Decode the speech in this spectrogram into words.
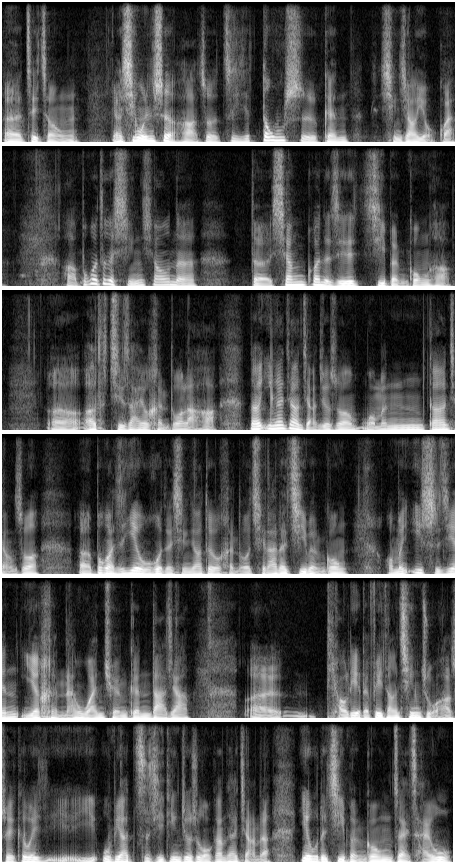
呃这种呃新闻社哈，做这些都是跟行销有关。啊，不过这个行销呢的相关的这些基本功哈，呃呃，其实还有很多了哈。那应该这样讲，就是说我们刚刚讲说，呃，不管是业务或者行销，都有很多其他的基本功，我们一时间也很难完全跟大家呃条列的非常清楚哈。所以各位务必要仔细听，就是我刚才讲的，业务的基本功在财务，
